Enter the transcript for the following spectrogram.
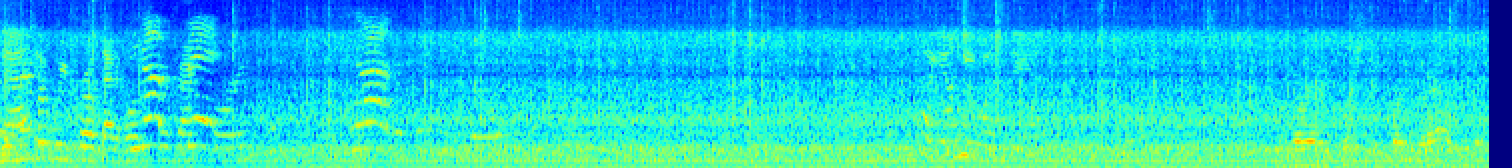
Remember we brought that holster back for him? How young he was then. You don't have any questions in front of your house,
